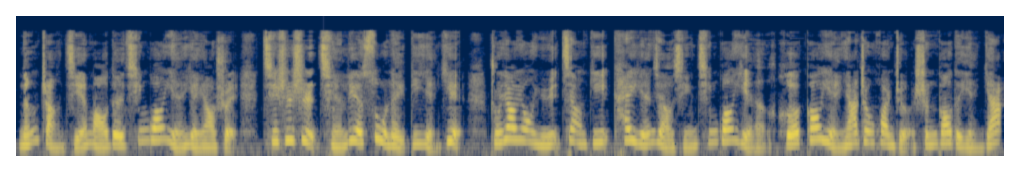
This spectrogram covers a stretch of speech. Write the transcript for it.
能长睫毛的青光眼眼药水，其实是前列素类滴眼液，主要用于降低开眼角型青光眼和高眼压症患者升高的眼压。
